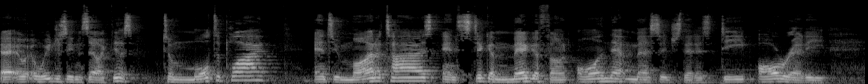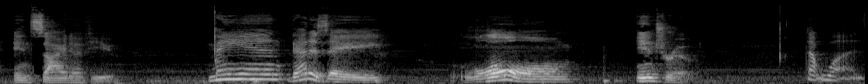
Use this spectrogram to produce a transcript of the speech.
Uh, and we just even say like this: to multiply and to monetize and stick a megaphone on that message that is deep already inside of you. Man, that is a long intro. That was.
